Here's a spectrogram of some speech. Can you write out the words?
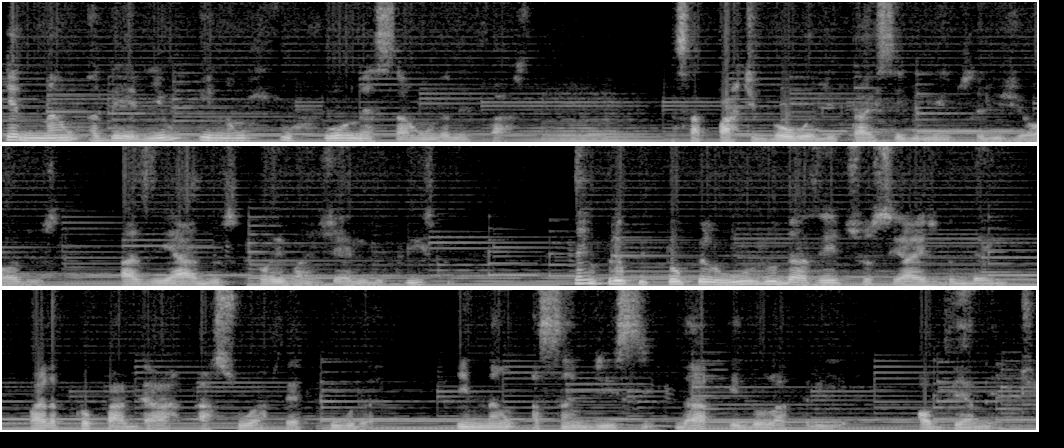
que não aderiu e não surfou nessa onda nefasta. Essa parte boa de tais segmentos religiosos baseados no Evangelho do Cristo sempre optou pelo uso das redes sociais do bem para propagar a sua fé pura e não a sandice da idolatria, obviamente.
